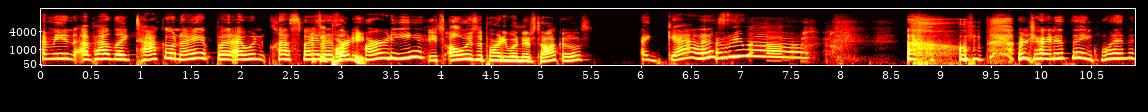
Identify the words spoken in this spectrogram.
I mean, I've had like taco night, but I wouldn't classify It's it a as party. a party. It's always a party when there's tacos. I guess. Arriba! I'm trying to think when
